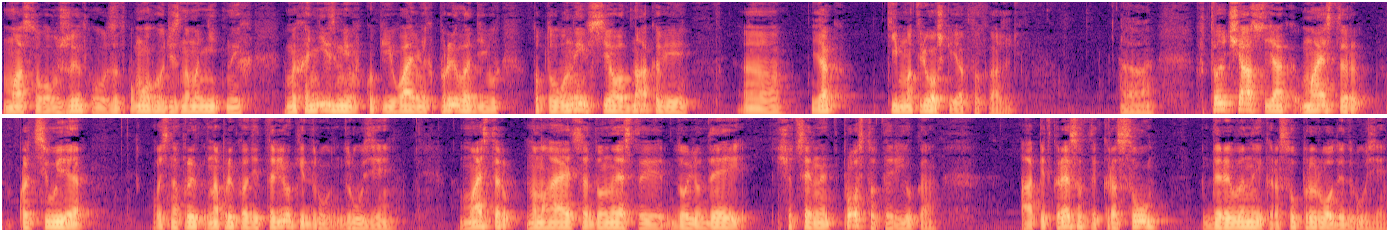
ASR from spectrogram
масово вжитку за допомогою різноманітних механізмів, копіювальних приладів. Тобто вони всі однакові, е, як ті матрьошки, як то кажуть. Е, В той час, як майстер працює, ось на прикладі тарілки, друзі, майстер намагається донести до людей, що це не просто тарілка, а підкреслити красу деревини, красу природи, друзі.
